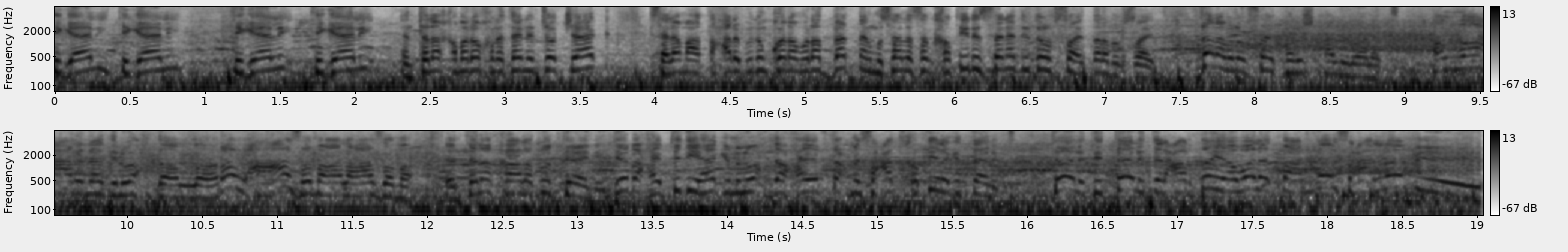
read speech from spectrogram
تجالي تجالي تجالي تجالي انطلاقة مرة أخرى ثاني لجوجاك. سلام على التحرك بدون كرة. مراد باتنا المثلث الخطير السنة دي. offside ضرب offside ضرب ال offside. ملوش حل الولد. الله على نادي الوحدة الله. روعة عظمة على عظمة. انطلاقة على طول ثاني دبا هيبتدي يهاجم الوحدة وهيفتح مساحات خطيرة جدا. الثالث الثالث الثالث. العرضية ولد مع الناس علامي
